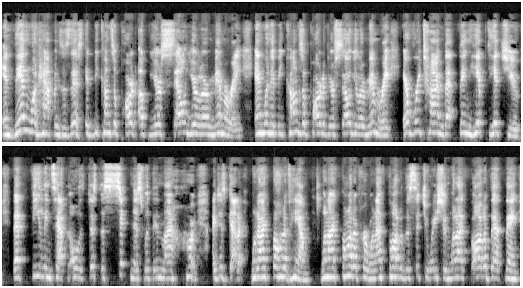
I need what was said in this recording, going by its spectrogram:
And then what happens is this it becomes a part of your cellular memory. And when it becomes a part of your cellular memory, every time that thing hit, hits you, that feelings happen. Oh, it's just a sickness within my heart. I just gotta, when I thought of him, when I thought of her, when I thought of the situation, when I thought of that thing,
